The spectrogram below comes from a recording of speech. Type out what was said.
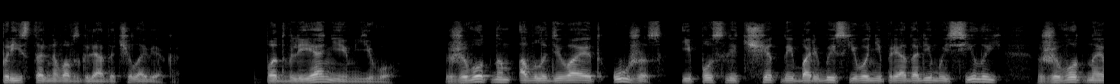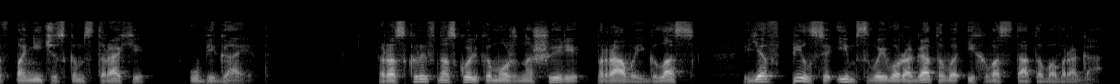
пристального взгляда человека. Под влиянием его животным овладевает ужас, и после тщетной борьбы с его непреодолимой силой животное в паническом страхе убегает. Раскрыв насколько можно шире правый глаз, я впился им в своего рогатого и хвостатого врага.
